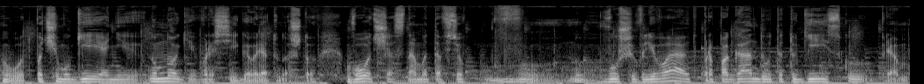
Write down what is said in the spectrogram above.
вот, почему геи, они, ну, многие в России говорят у нас, что вот сейчас нам это все в, ну, в уши вливают, пропаганду вот эту гейскую прям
